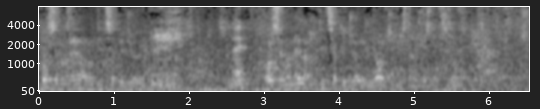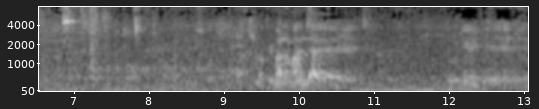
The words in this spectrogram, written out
forse non è la notizia peggiore di oggi. Non è? forse non è la notizia peggiore di oggi questa prestazione sulla prima domanda è, devo dire che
